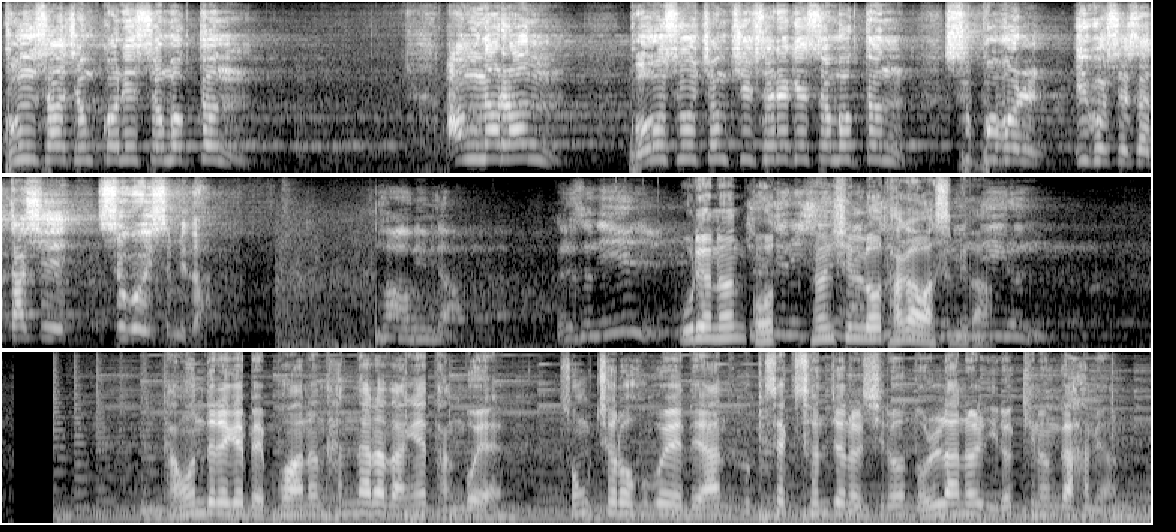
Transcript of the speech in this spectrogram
군사 정권이 써먹던 악랄한 보수 정치 세력에 써먹던 수법을 이곳에서 다시 쓰고 있습니다. 파업입니다. 우려는 곧 현실로 다가왔습니다. 당원들에게 배포하는 한나라당의 당보에 송철호 후보에 대한 흑색 선전을 실어 논란을 일으키는가 하면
